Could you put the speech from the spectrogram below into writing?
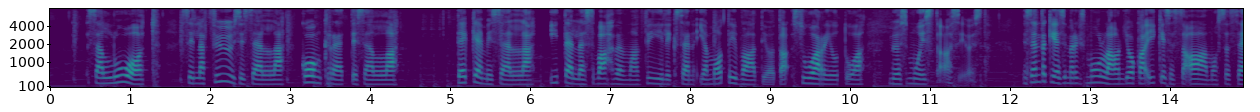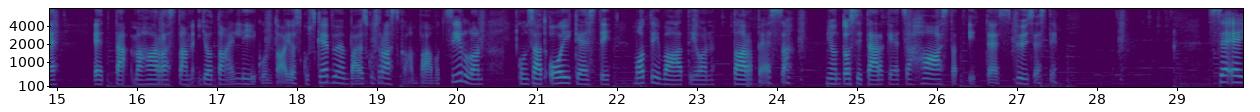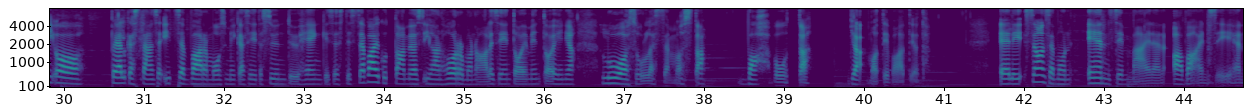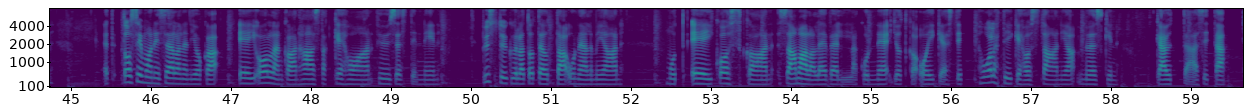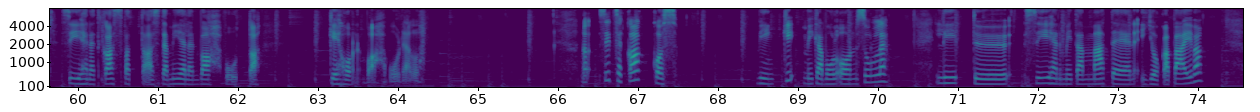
sä luot sillä fyysisellä, konkreettisella tekemisellä itsellesi vahvemman fiiliksen ja motivaatiota suoriutua myös muista asioista. Ja sen takia esimerkiksi mulla on joka ikisessä aamussa se, että mä harrastan jotain liikuntaa, joskus kevyempää, joskus raskaampaa, mutta silloin, kun sä oot oikeasti motivaation tarpeessa, niin on tosi tärkeää, että sä haastat itseäsi fyysisesti. Se ei ole pelkästään se itsevarmuus, mikä siitä syntyy henkisesti. Se vaikuttaa myös ihan hormonaalisiin toimintoihin ja luo sulle semmoista vahvuutta ja motivaatiota. Eli se on se mun ensimmäinen avain siihen. Et tosi moni sellainen, joka ei ollenkaan haasta kehoaan fyysisesti, niin pystyy kyllä toteuttaa unelmiaan, mutta ei koskaan samalla levelillä kuin ne, jotka oikeasti huolehtii kehostaan ja myöskin käyttää sitä siihen, että kasvattaa sitä mielen vahvuutta kehon vahvuudella. No sit se kakkos vinkki, mikä mulla on sulle, liittyy siihen, mitä mä teen joka päivä.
